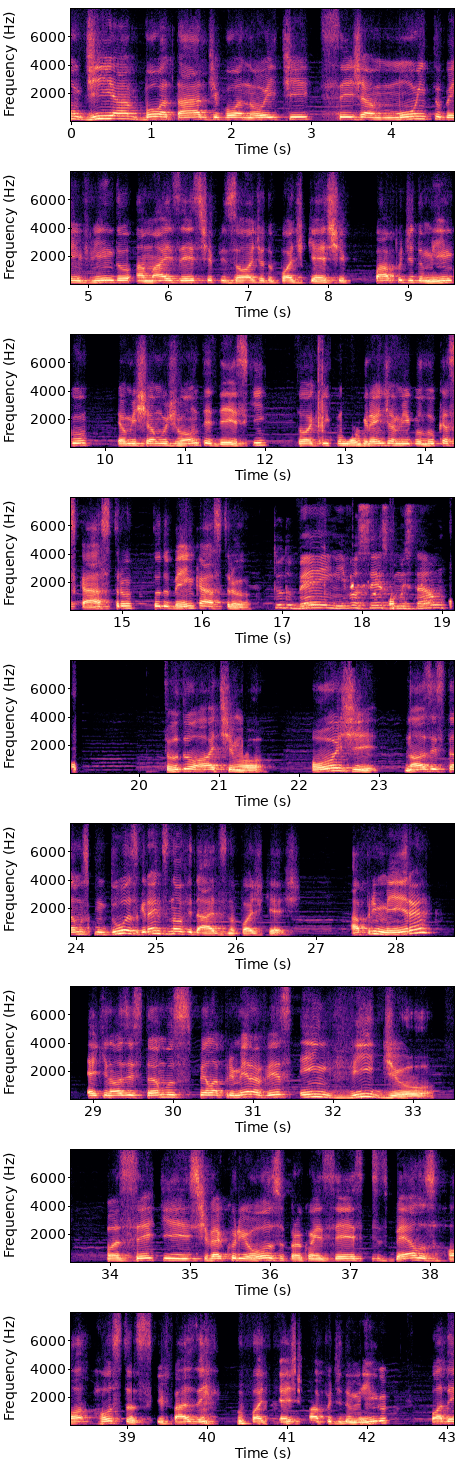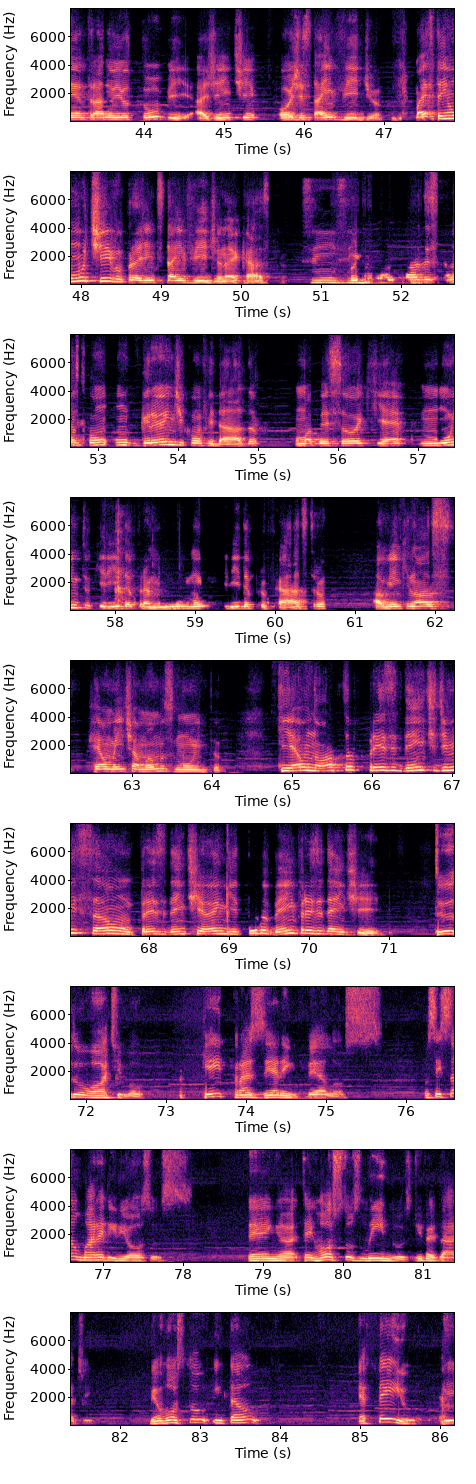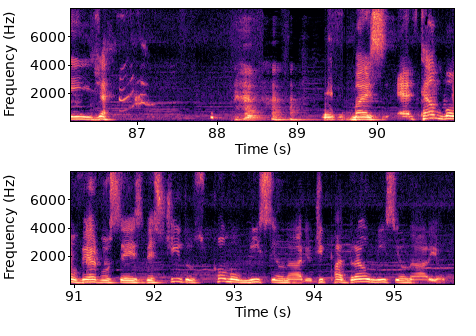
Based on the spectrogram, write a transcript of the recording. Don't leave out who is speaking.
Speaker 1: Bom dia, boa tarde, boa noite. Seja muito bem-vindo a mais este episódio do podcast Papo de Domingo. Eu me chamo João Tedeschi, estou aqui com meu grande amigo Lucas Castro. Tudo bem, Castro?
Speaker 2: Tudo bem, e vocês como estão?
Speaker 1: Tudo ótimo. Hoje nós estamos com duas grandes novidades no podcast. A primeira é que nós estamos pela primeira vez em vídeo. Você que estiver curioso para conhecer esses belos ro rostos que fazem o podcast Papo de Domingo, podem entrar no YouTube. A gente hoje está em vídeo. Mas tem um motivo para a gente estar em vídeo, né, Castro?
Speaker 2: Sim, sim.
Speaker 1: Porque nós estamos com um grande convidado uma pessoa que é muito querida para mim, muito querida para o Castro, alguém que nós realmente amamos muito, que é o nosso presidente de missão, presidente Yang. Tudo bem, presidente?
Speaker 3: Tudo ótimo. Que prazer em vê-los. Vocês são maravilhosos. Tem, uh, tem rostos lindos, de verdade. Meu rosto, então, é feio e já. Mas é tão bom ver vocês vestidos como missionário, de padrão missionário.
